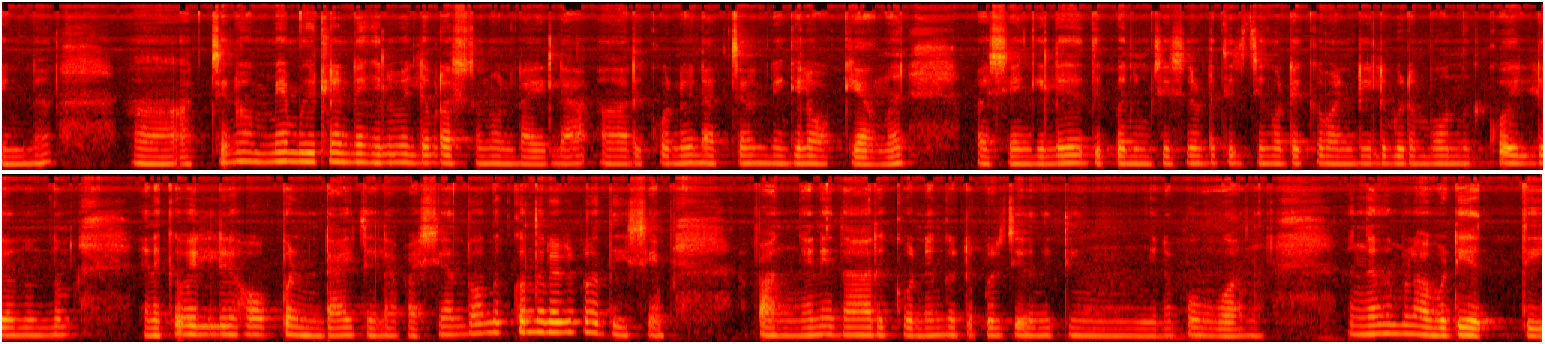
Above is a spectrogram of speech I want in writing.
പിന്നെ അച്ഛനും അമ്മയും വീട്ടിലുണ്ടെങ്കിലും വലിയ പ്രശ്നമൊന്നും ഉണ്ടായില്ല. റിക്കോർഡിന് പിന്നെ അച്ഛനുണ്ടെങ്കിൽ പക്ഷേ പക്ഷേങ്കിൽ ഇതിപ്പോൾ നിമിഷേഷിനോട് തിരിച്ചിങ്ങോട്ടേക്ക് വണ്ടിയിൽ വിടുമ്പോൾ നിൽക്കുമോ ഇല്ലയോ എന്നൊന്നും എനിക്ക് വലിയ ഹോപ്പ് ഉണ്ടായിട്ടില്ല. പക്ഷേ എന്തോ നിൽക്കുന്നുള്ളൊരു പ്രതീക്ഷയും. അപ്പം അങ്ങനെ ഇതാ റെക്കോർഡിനും കെട്ടിപ്പിടിച്ചിരുന്നിട്ട് ഇങ്ങനെ പോവാന്ന്. അങ്ങനെ നമ്മൾ അവിടെ എത്തി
